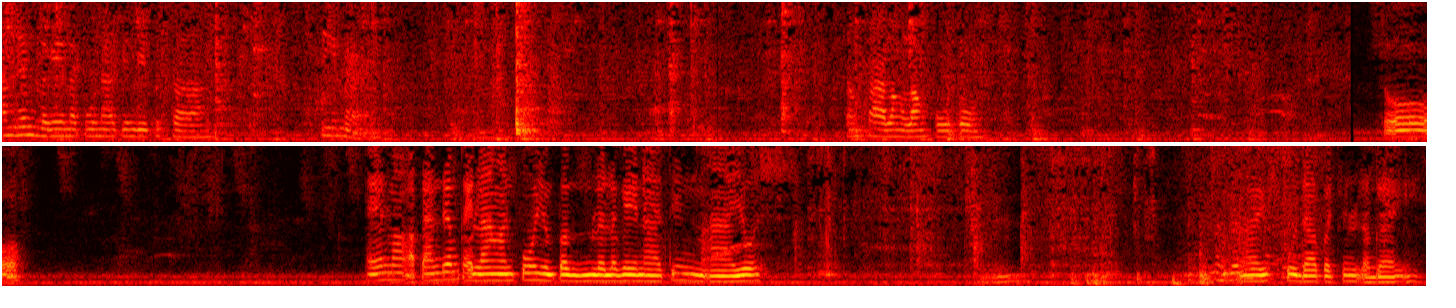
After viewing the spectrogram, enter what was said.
Mga katandem, lagay na po natin dito sa steamer. Isang salang lang po to. So, ayan mga katandem, kailangan po yung paglalagay natin maayos. Ayos po dapat yung lagay.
